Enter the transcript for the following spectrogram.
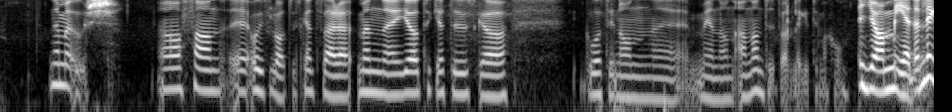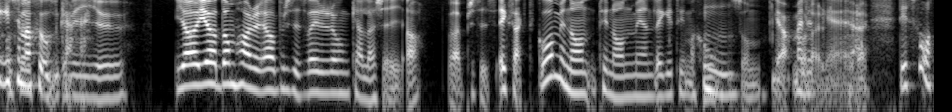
Nej men usch. Ja fan, eh, oj förlåt, vi ska inte svära. Men eh, jag tycker att du ska gå till någon eh, med någon annan typ av legitimation. Ja, med en Och legitimation sen ska kanske. vi ju... Ja, ja, de har, ja precis, vad är det de kallar sig? Ja, precis, exakt. Gå med någon, till någon med en legitimation Mm. som Ja, men det ska jag göra. det. Är svårt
